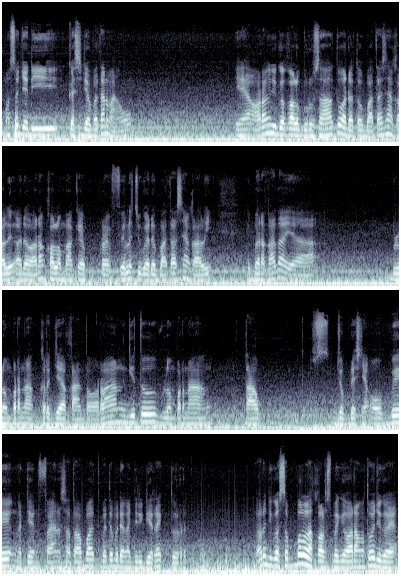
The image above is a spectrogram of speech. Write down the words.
Masa jadi kasih jabatan mau. Ya orang juga kalau berusaha tuh ada tuh batasnya kali. Ada orang kalau pakai privilege juga ada batasnya kali. Ibarat kata ya belum pernah kerja kantoran gitu belum pernah tahu job desknya OB ngerjain fans atau apa tiba-tiba udah jadi direktur. Orang juga sebel lah kalau sebagai orang tua juga ya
